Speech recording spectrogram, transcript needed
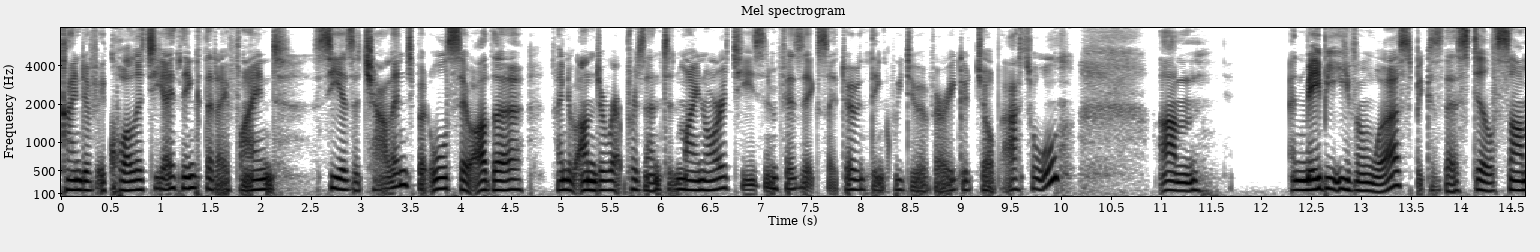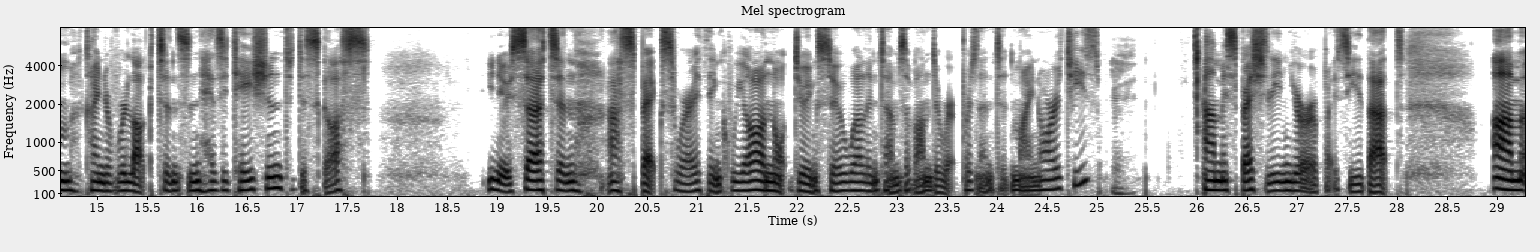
kind of equality, I think, that I find see as a challenge, but also other kind of underrepresented minorities in physics. I don't think we do a very good job at all. Um, and maybe even worse because there's still some kind of reluctance and hesitation to discuss you know certain aspects where i think we are not doing so well in terms of underrepresented minorities mm um, especially in Europe. I see that. Um,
